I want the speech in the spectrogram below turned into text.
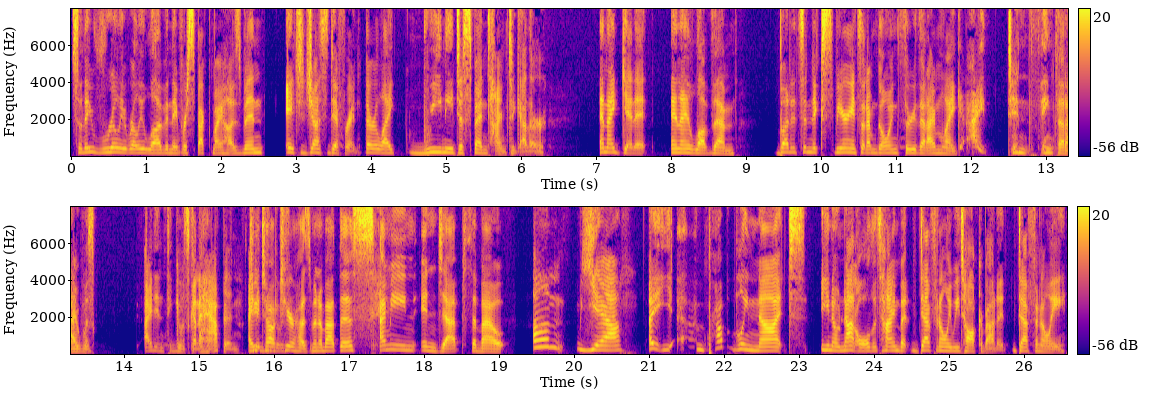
So they really really love and they respect my husband. It's just different. They're like we need to spend time together. And I get it and I love them. But it's an experience that I'm going through that I'm like I didn't think that I was I didn't think it was going to happen. I Do you talk it to was- your husband about this? I mean, in depth about Um, yeah, I, probably not. You know, not all the time, but definitely we talk about it. Definitely,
